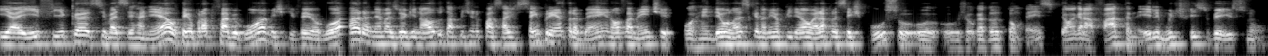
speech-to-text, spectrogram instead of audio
E aí fica se vai ser Raniel, tem o próprio Fábio Gomes, que veio agora, né? Mas o Ignaldo está pedindo passagem, sempre entra bem. Novamente, pô, rendeu um lance que, na minha opinião, era para ser expulso o, o, jogador do Tom Pense. Deu uma gravata nele, muito difícil ver isso no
